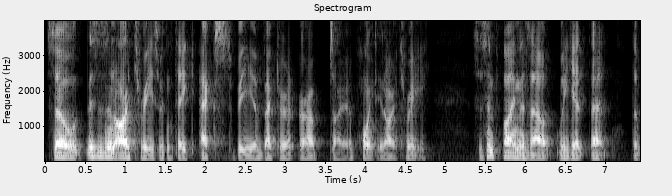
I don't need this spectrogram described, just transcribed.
So this is in R3, so we can take x to be a vector, or a, sorry, a point in R3. So simplifying this out, we get that the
